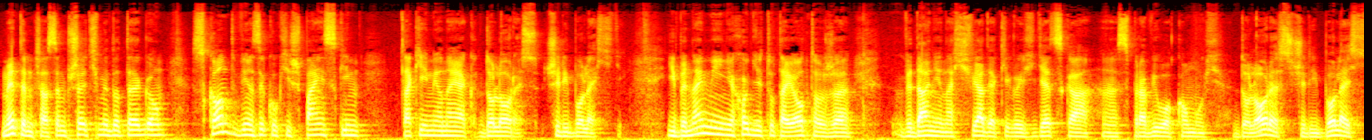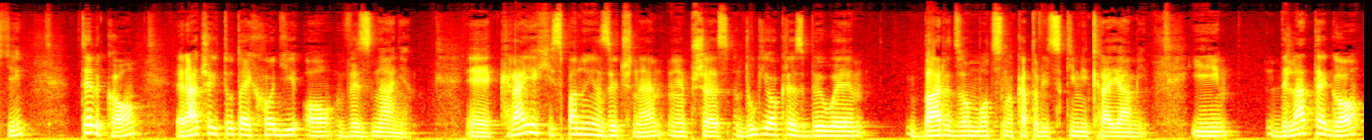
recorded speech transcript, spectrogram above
My tymczasem przejdźmy do tego, skąd w języku hiszpańskim takie imiona jak Dolores, czyli boleści. I bynajmniej nie chodzi tutaj o to, że wydanie na świat jakiegoś dziecka e, sprawiło komuś Dolores, czyli boleści, tylko raczej tutaj chodzi o wyznanie. E, Kraje hispanojęzyczne e, przez długi okres były bardzo mocno katolickimi krajami i Dlatego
